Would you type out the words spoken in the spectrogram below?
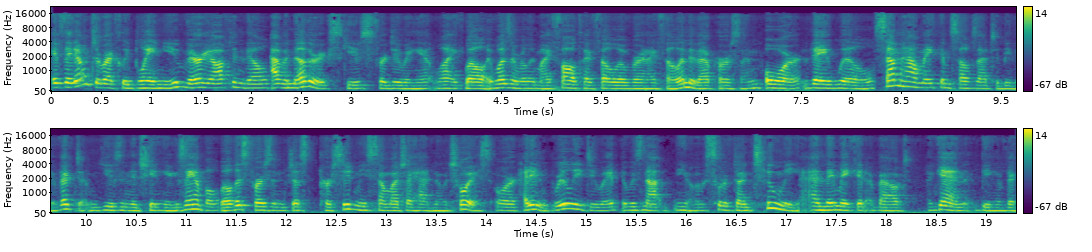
If they don't directly blame you, very often they'll have another excuse for doing it, like, well, it wasn't really my fault. I fell over and I fell into that person. Or they will somehow make themselves out to be the victim using the cheating example. Well, this person just pursued me so much I had no choice. Or I didn't really do it. It was not, you know, it was sort of done to me. And they make it about, again, being a victim.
